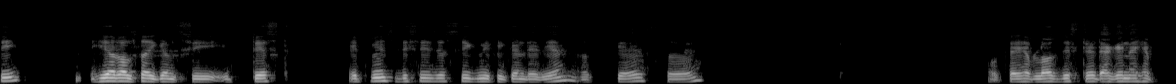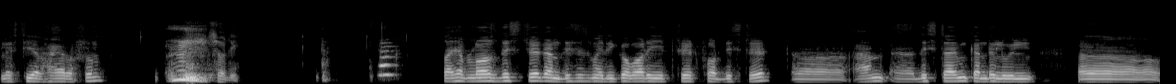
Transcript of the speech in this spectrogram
see here also you can see it test. It means this is a significant area. Okay so okay i have lost this trade. Again i have placed here higher option. Sorry so i have lost this trade and this is my recovery trade for this trade. Uh, and uh, this time candle will uh,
